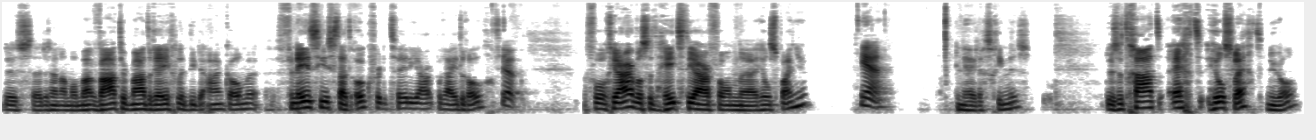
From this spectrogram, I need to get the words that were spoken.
Dus eh, er zijn allemaal ma- watermaatregelen die er aankomen. Venetië staat ook voor de tweede jaar op rij droog. Zo. Vorig jaar was het heetste jaar van eh, heel Spanje Ja. in de hele geschiedenis. Dus het gaat echt heel slecht nu al.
